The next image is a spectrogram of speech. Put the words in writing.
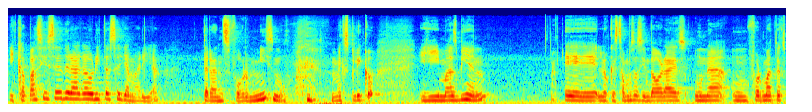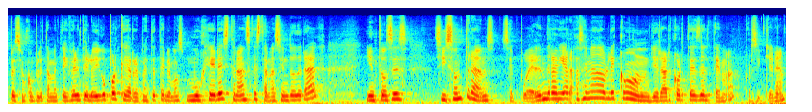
y capaz si ese drag ahorita se llamaría transformismo. Me explico y más bien eh, lo que estamos haciendo ahora es una, un formato de expresión completamente diferente. Lo digo porque de repente tenemos mujeres trans que están haciendo drag y entonces si son trans se pueden draguear. Hace nada hablé con Gerard Cortés del tema, por si quieren.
